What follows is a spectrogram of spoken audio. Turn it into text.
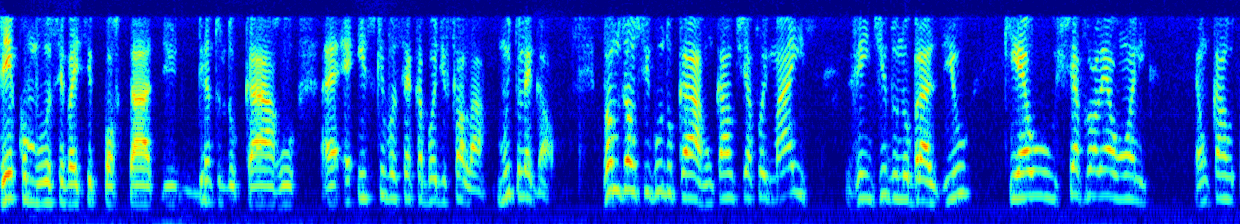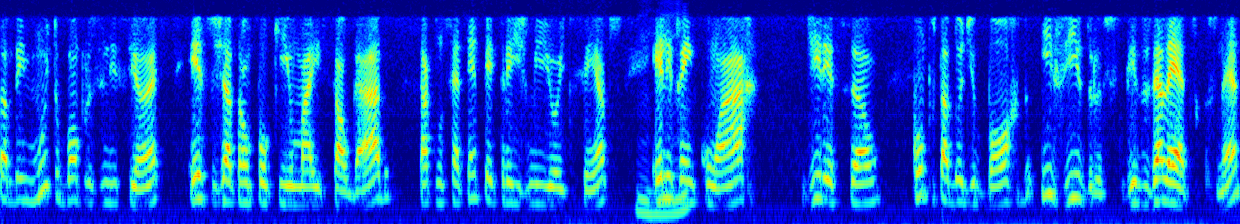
vê como você vai se portar dentro do carro. É, é isso que você acabou de falar. Muito legal. Vamos ao segundo carro, um carro que já foi mais vendido no Brasil, que é o Chevrolet Onix. É um carro também muito bom para os iniciantes. Esse já está um pouquinho mais salgado, está com 73.800. Uhum. Ele vem com ar, direção, computador de bordo e vidros, vidros elétricos, né?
